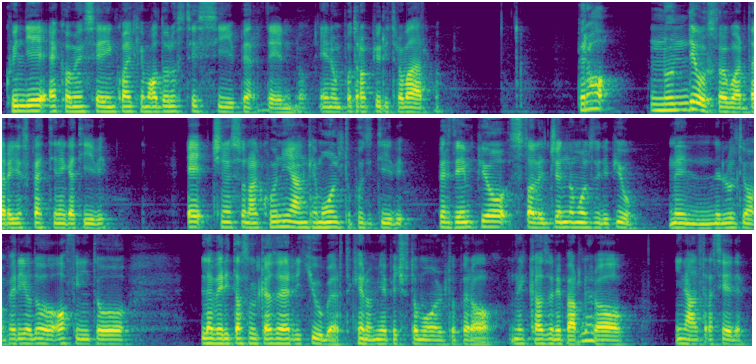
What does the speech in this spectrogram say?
Quindi è come se in qualche modo lo stessi perdendo e non potrò più ritrovarlo. Però non devo solo guardare gli aspetti negativi e ce ne sono alcuni anche molto positivi. Per esempio sto leggendo molto di più, nel, nell'ultimo periodo ho finito La verità sul caso Harry Kubert, che non mi è piaciuto molto, però nel caso ne parlerò in altra sede.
